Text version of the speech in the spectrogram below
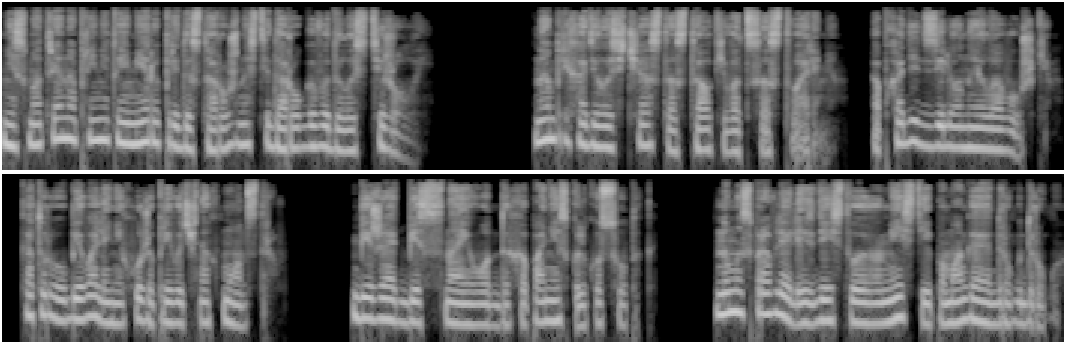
Несмотря на принятые меры предосторожности, дорога выдалась тяжелой. Нам приходилось часто сталкиваться с тварями, обходить зеленые ловушки, которые убивали не хуже привычных монстров, бежать без сна и отдыха по нескольку суток. Но мы справлялись, действуя вместе и помогая друг другу.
